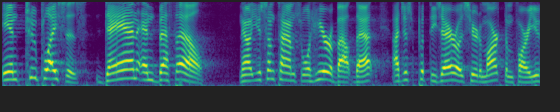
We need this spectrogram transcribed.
in two places, Dan and Bethel. Now, you sometimes will hear about that. I just put these arrows here to mark them for you.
